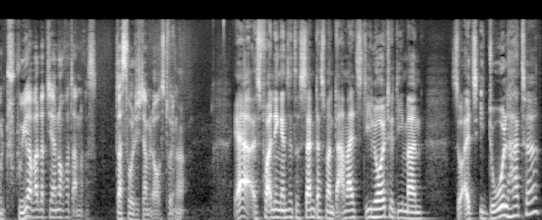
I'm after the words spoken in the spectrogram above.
Und früher war das ja noch was anderes. Das wollte ich damit ausdrücken. Ja. Ja, ist vor allen Dingen ganz interessant, dass man damals die Leute, die man so als Idol hatte,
